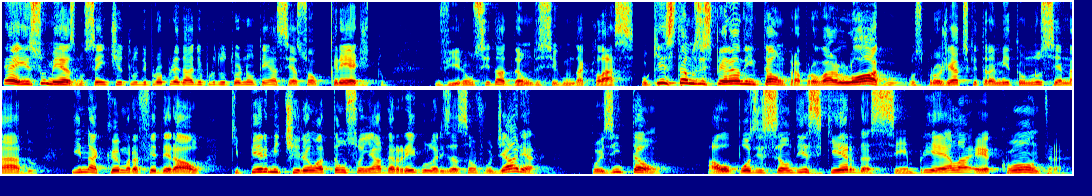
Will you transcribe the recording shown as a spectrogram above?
É isso mesmo, sem título de propriedade o produtor não tem acesso ao crédito vira um cidadão de segunda classe. O que estamos esperando então para aprovar logo os projetos que tramitam no Senado e na Câmara Federal que permitirão a tão sonhada regularização fundiária? Pois então, a oposição de esquerda, sempre ela é contra.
